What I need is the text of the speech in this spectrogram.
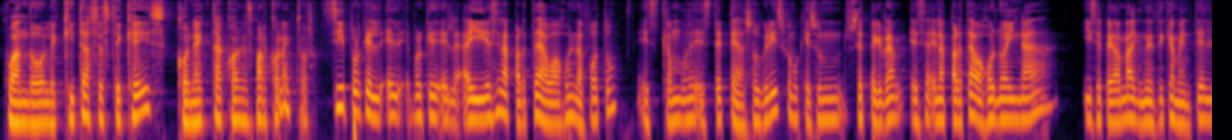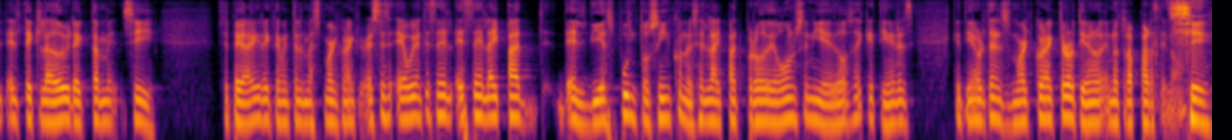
cuando le quitas este case, conecta con el Smart Connector. Sí, porque, el, el, porque el, ahí es en la parte de abajo en la foto, es como este pedazo gris, como que es un, se pega, es, en la parte de abajo no hay nada y se pega magnéticamente el, el teclado directamente, sí se pega directamente al Smart Connector. Este es, obviamente este es, el, este es el iPad del 10.5, no es el iPad Pro de 11 ni de 12 que tiene, el, que tiene ahorita el Smart Connector, lo tiene en otra parte, ¿no? Sí,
